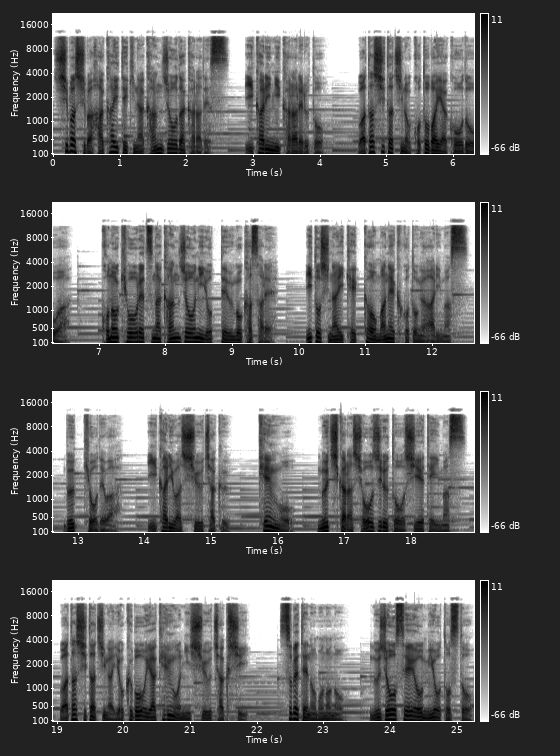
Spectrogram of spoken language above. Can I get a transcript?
しばしば破壊的な感情だからです。怒りに駆られると私たちの言葉や行動はこの強烈な感情によって動かされ意図しない結果を招くことがあります。仏教では怒りは執着嫌悪無知から生じると教えています。私たちが欲望や嫌悪に執着し全てのものの無常性を見落とすと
